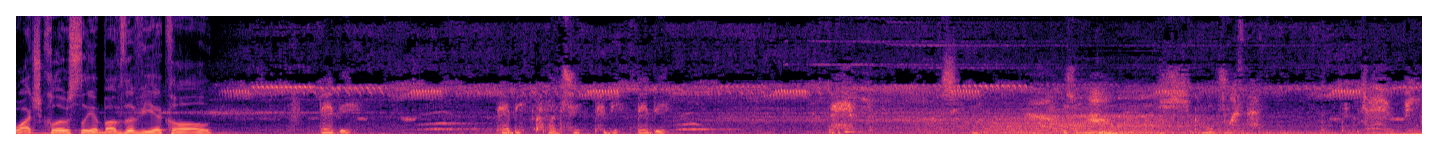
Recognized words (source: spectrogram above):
Watch closely above the vehicle. Baby. Baby, come on, see. Baby, baby. Babe. See. It's on me. Shh, come on, see. What's that? Baby.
